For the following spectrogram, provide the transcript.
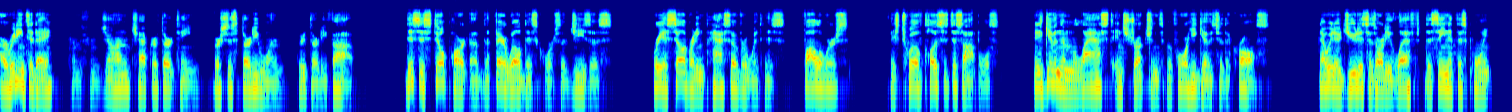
Our reading today comes from John chapter 13, verses 31 through 35. This is still part of the farewell discourse of Jesus, where he is celebrating Passover with his followers, his 12 closest disciples, and he's given them last instructions before he goes to the cross. Now we know Judas has already left the scene at this point,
